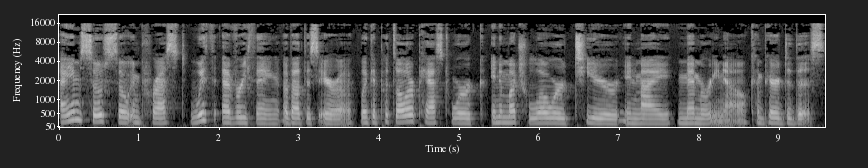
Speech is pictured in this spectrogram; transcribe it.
I am so, so impressed with everything about this era. Like, it puts all our past work in a much lower tier in my memory now compared to this.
